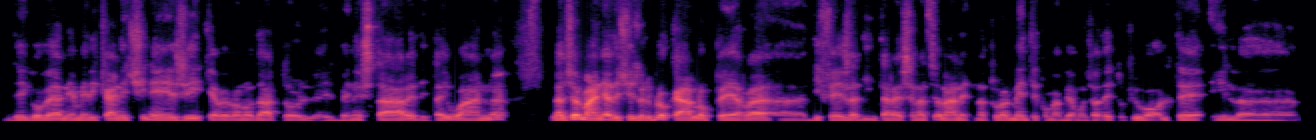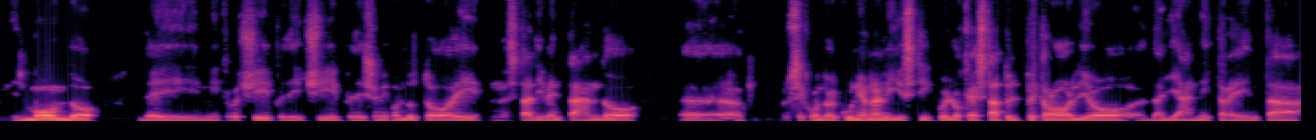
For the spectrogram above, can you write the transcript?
dei governi americani e cinesi che avevano dato il, il benestare di Taiwan, la Germania ha deciso di bloccarlo per eh, difesa di interesse nazionale. Naturalmente, come abbiamo già detto più volte, il, il mondo dei microchip, dei chip, dei semiconduttori sta diventando, eh, secondo alcuni analisti, quello che è stato il petrolio dagli anni 30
